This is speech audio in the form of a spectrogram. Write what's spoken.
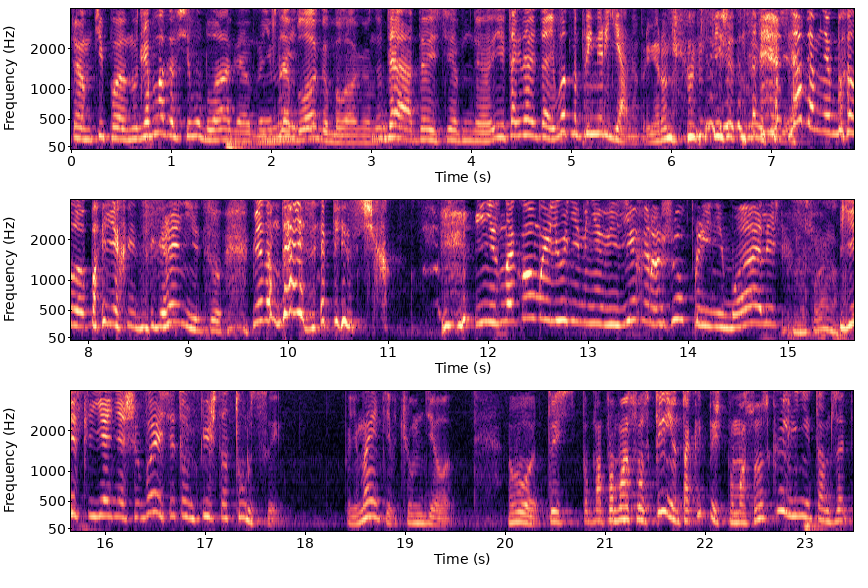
там, типа, ну, для блага всего блага, понимаете? Для блага блага. Ну Да, то есть, э, и так далее, да. И вот, например, я, например, он пишет, надо мне было поехать за границу, мне там дали записочку. И незнакомые люди меня везде хорошо принимали. Ну. Если я не ошибаюсь, это он пишет о Турции. Понимаете, в чем дело? Вот, то есть по, по масонской линии, он так и пишет, по масонской линии там зап-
